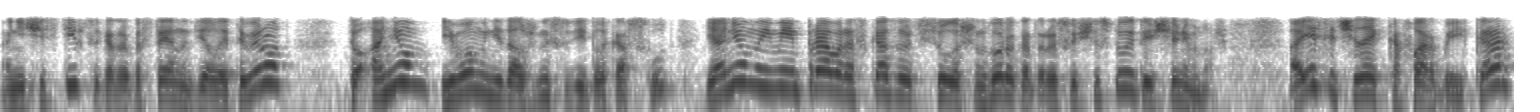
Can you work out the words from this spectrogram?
о нечестивце, который постоянно делает Эверот, то о нем его мы не должны судить лаковсхуд, и о нем мы имеем право рассказывать всю Лошенгору, которая существует, еще немножко. А если человек кафар бейкар,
